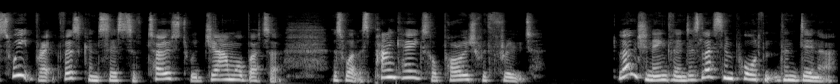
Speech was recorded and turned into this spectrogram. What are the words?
A sweet breakfast consists of toast with jam or butter, as well as pancakes or porridge with fruit. Lunch in England is less important than dinner,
